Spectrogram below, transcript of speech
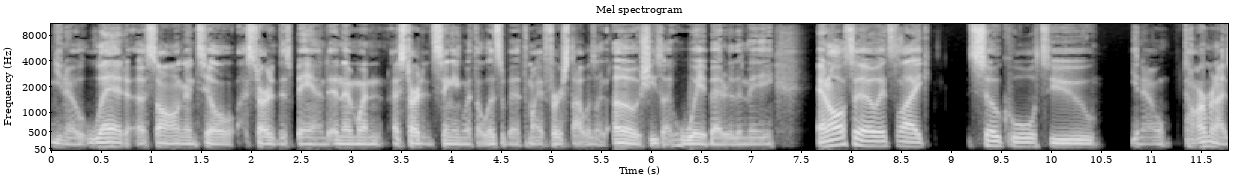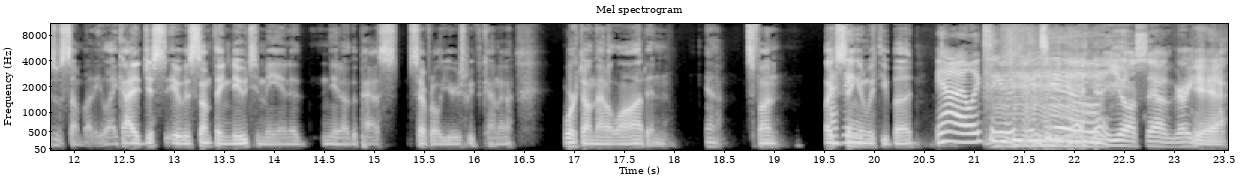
you know led a song until I started this band and then when I started singing with Elizabeth my first thought was like oh she's like way better than me and also it's like so cool to you know to harmonize with somebody like I just it was something new to me and it, you know the past several years we've kind of worked on that a lot and yeah it's fun like I singing think- with you bud Yeah, I like singing with you too. Yeah. You all sound great. yeah,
